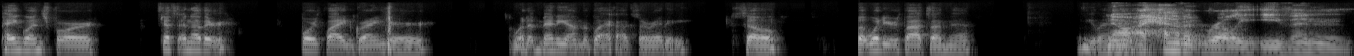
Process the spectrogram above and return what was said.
Penguins for just another fourth line grinder, one of many on the Blackhawks already. So, but what are your thoughts on that? No, I haven't really even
